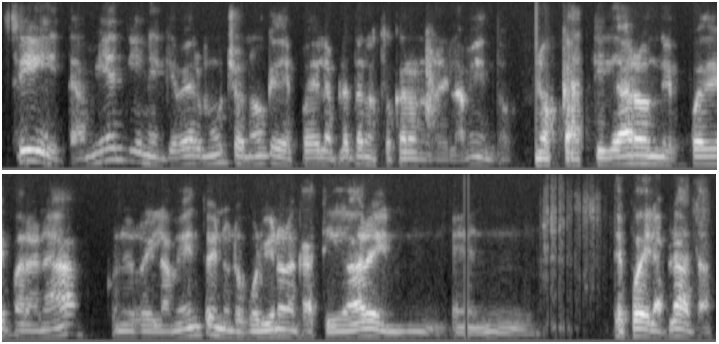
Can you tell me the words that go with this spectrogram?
Sí, también tiene que ver mucho, ¿no? Que después de La Plata nos tocaron el reglamento. Nos castigaron después de Paraná con el reglamento y nos los volvieron a castigar en, después de La Plata.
